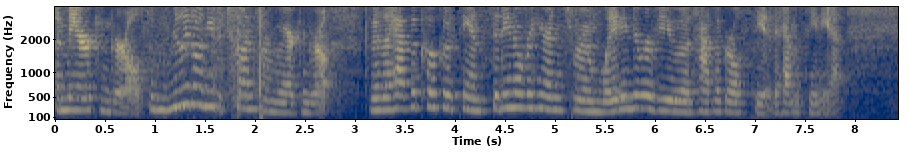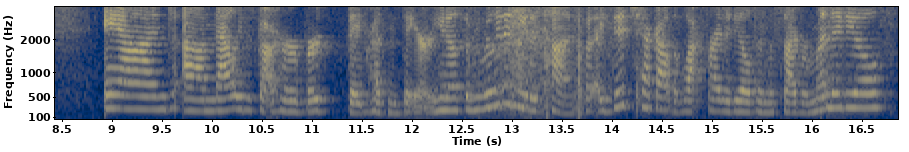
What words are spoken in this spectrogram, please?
American Girl. So we really don't need a ton from American Girl because I have the cocoa stand sitting over here in this room waiting to review and have the girls see it. They haven't seen it yet. And um, Natalie just got her birthday present there, you know, so we really didn't need a ton. But I did check out the Black Friday deals and the Cyber Monday deals.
